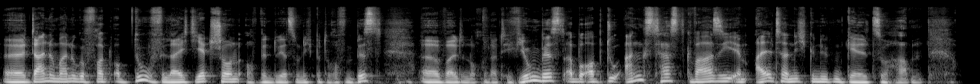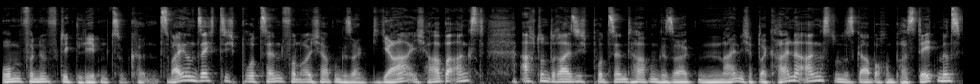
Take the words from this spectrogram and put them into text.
äh, deine Meinung gefragt, ob du vielleicht jetzt schon, auch wenn du jetzt noch nicht betroffen bist, bist, äh, weil du noch relativ jung bist, aber ob du Angst hast, quasi im Alter nicht genügend Geld zu haben, um vernünftig leben zu können. 62 Prozent von euch haben gesagt, ja, ich habe Angst. 38 Prozent haben gesagt, nein, ich habe da keine Angst. Und es gab auch ein paar Statements,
